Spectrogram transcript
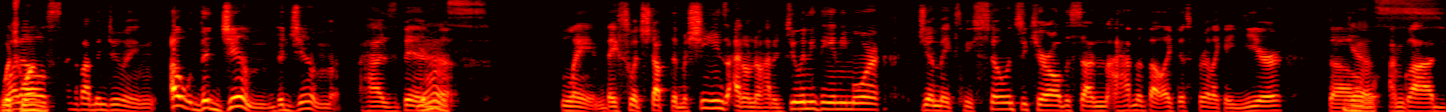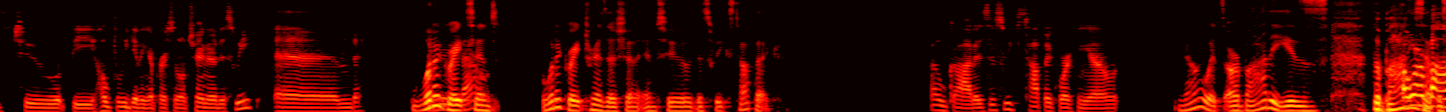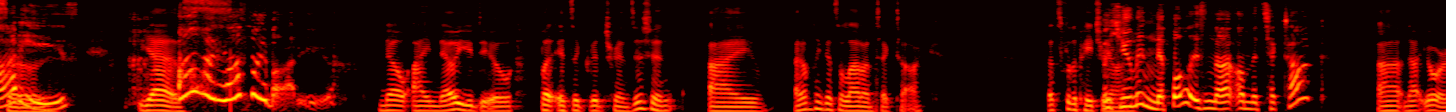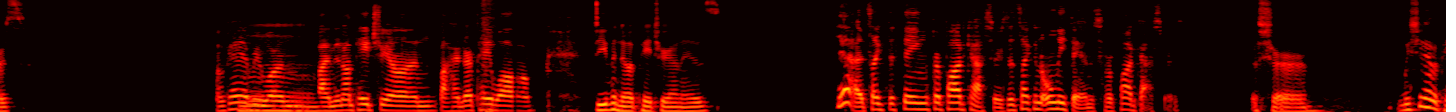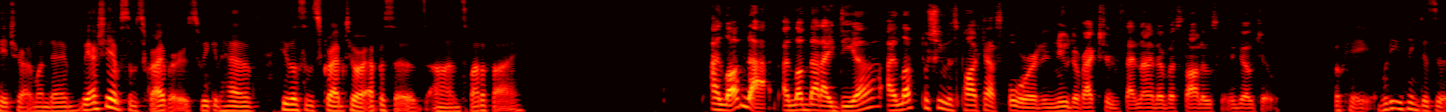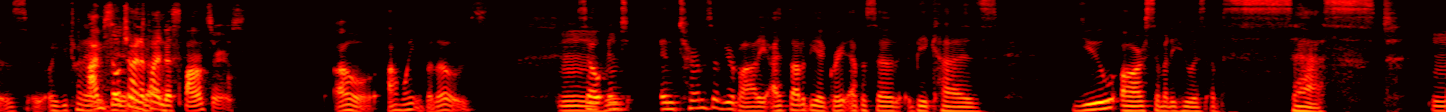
Which What one? else have I been doing? Oh, the gym. The gym has been Yes. lame. They switched up the machines. I don't know how to do anything anymore. Gym makes me so insecure all of a sudden. I haven't felt like this for like a year. So I'm glad to be hopefully getting a personal trainer this week and What a great trans what a great transition into this week's topic. Oh God, is this week's topic working out? No, it's our bodies. The Oh, bodies our episode. bodies. Oh, yes. Oh, I love my body. No, I know you do, but it's a good transition. I I don't think that's allowed on TikTok. That's for the Patreon. The human nipple is not on the TikTok? Uh, not yours. Okay, everyone, Mm. find it on Patreon behind our paywall. Do you even know what Patreon is? Yeah, it's like the thing for podcasters. It's like an OnlyFans for podcasters. Sure. We should have a Patreon one day. We actually have subscribers. We can have people subscribe to our episodes on Spotify. I love that. I love that idea. I love pushing this podcast forward in new directions that neither of us thought it was going to go to. Okay, what do you think this is? Are you trying to I'm still trying to find us sponsors. Oh, I'm waiting for those. So in hmm t- in terms of your body, I thought it'd be a great episode because you are somebody who is obsessed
